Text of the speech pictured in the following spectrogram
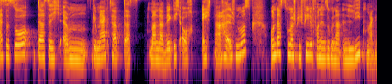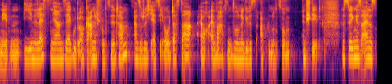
es ist so, dass ich ähm, gemerkt habe, dass man da wirklich auch echt nachhelfen muss. Und dass zum Beispiel viele von den sogenannten Lead-Magneten, die in den letzten Jahren sehr gut organisch funktioniert haben, also durch SEO, dass da auch einfach so eine gewisse Abnutzung entsteht. Deswegen ist eines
